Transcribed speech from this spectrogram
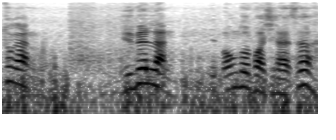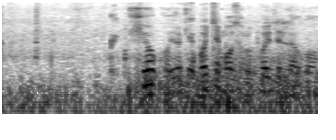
투간 유별난 몽돌밭이라서 귀엽고 이렇게 멋진 모습을 보여드리려고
